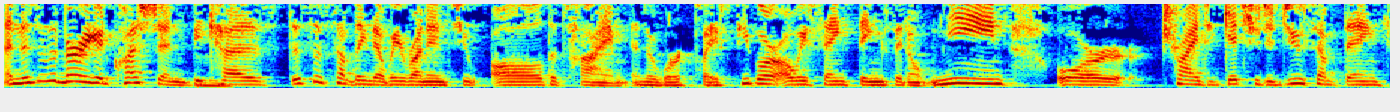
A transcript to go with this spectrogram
And this is a very good question mm-hmm. because this is something that we run into all the time in the workplace. People are always saying things they don't mean or trying to get you to do something.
